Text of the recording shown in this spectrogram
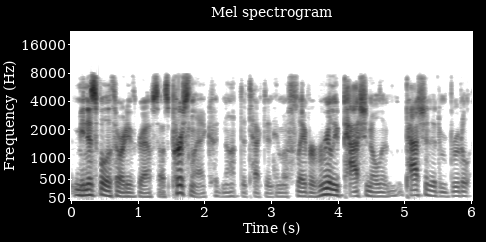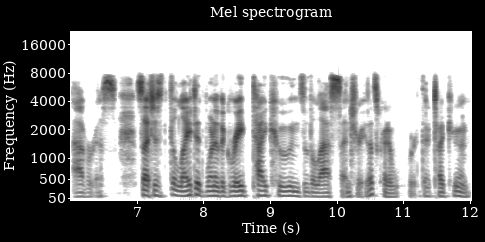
municipal authority of graft sauce. Personally, I could not detect in him a flavor really passionate and passionate and brutal avarice, such as delighted one of the great tycoons of the last century. That's quite a word there, tycoon.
